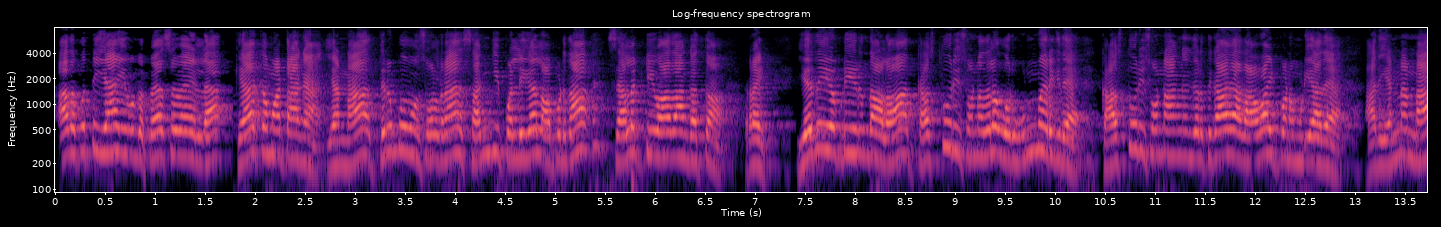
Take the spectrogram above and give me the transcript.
அதை பத்தி ஏன் இவங்க பேசவே இல்லை? கேட்க மாட்டாங்க. ஏன்னா திரும்பவும் சொல்றேன் சங்கி பள்ளிகள் அப்படிதான் செலக்டிவா தான் கத்தும். ரைட் எது எப்படி இருந்தாலும் கஸ்தூரி சொன்னதில் ஒரு உண்மை இருக்குது. கஸ்தூரி சொன்னாங்கங்கிறதுக்காக அதை அவாய்ட் பண்ண முடியாது. அது என்னன்னா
